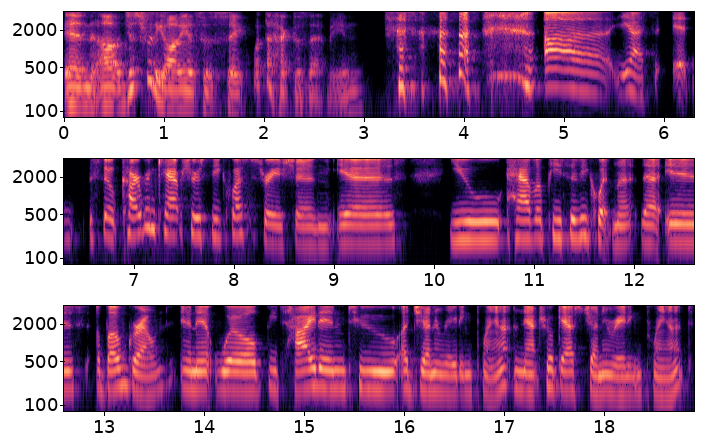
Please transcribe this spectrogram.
And uh, just for the audience's sake what the heck does that mean? Uh, yes it, so carbon capture sequestration is you have a piece of equipment that is above ground and it will be tied into a generating plant, a natural gas generating plant.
